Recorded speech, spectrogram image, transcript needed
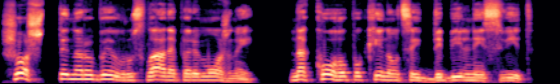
Що ж ти наробив, Руслане переможний, на кого покинув цей дебільний світ,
